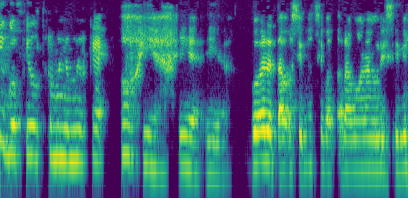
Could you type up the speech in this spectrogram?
Iya gue filter bener-bener kayak oh iya iya iya gue udah tahu sifat-sifat orang-orang di sini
